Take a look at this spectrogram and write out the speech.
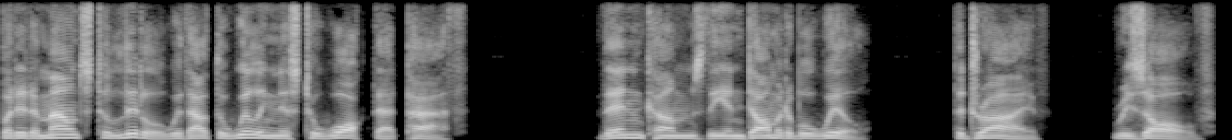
but it amounts to little without the willingness to walk that path. Then comes the indomitable will, the drive, resolve,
